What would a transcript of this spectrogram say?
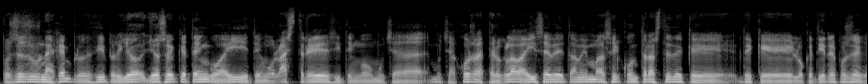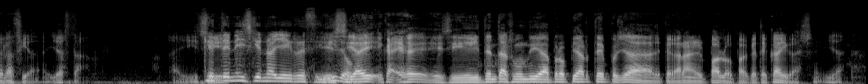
Pues eso es un ejemplo, es decir, pero yo, yo sé que tengo ahí, tengo lastres y tengo muchas muchas cosas, pero claro, ahí se ve también más el contraste de que, de que lo que tienes pues es gracia, ya está. ¿Qué tenéis que no hayáis recibido? Y si, hay, eh, si intentas un día apropiarte, pues ya te pegarán el palo para que te caigas y ya está.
